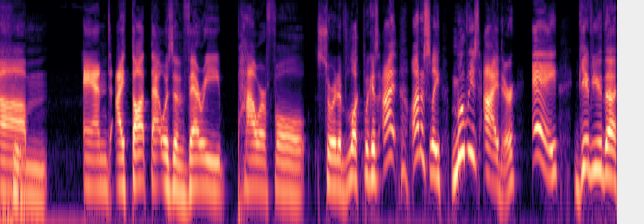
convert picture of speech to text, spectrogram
Um, and I thought that was a very powerful sort of look because I honestly, movies either A, give you the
